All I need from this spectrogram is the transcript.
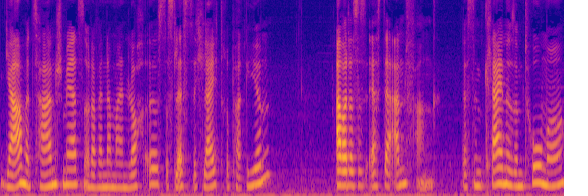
ja, mit Zahnschmerzen oder wenn da mal ein Loch ist, das lässt sich leicht reparieren. Aber das ist erst der Anfang. Das sind kleine Symptome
